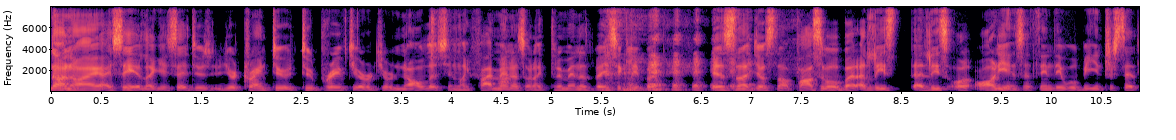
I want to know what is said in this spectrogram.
No, no, I, I see it. Like you said, you're trying to to brief your your knowledge in like five minutes or like three minutes, basically. But it's not just not possible. But at least at least our audience, I think they will be interested.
